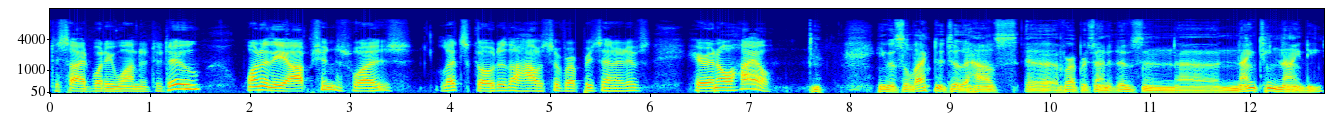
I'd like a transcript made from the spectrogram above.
decide what he wanted to do, one of the options was let's go to the House of Representatives here in Ohio. He was elected to the House uh, of Representatives in uh, 1990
